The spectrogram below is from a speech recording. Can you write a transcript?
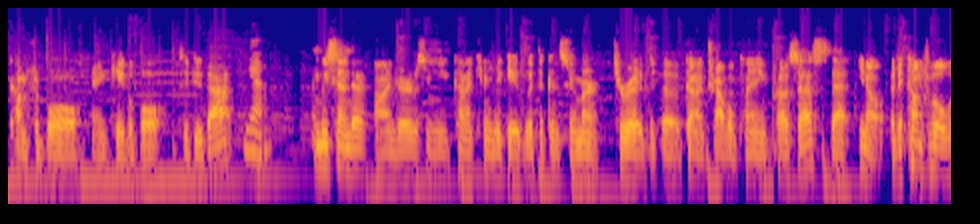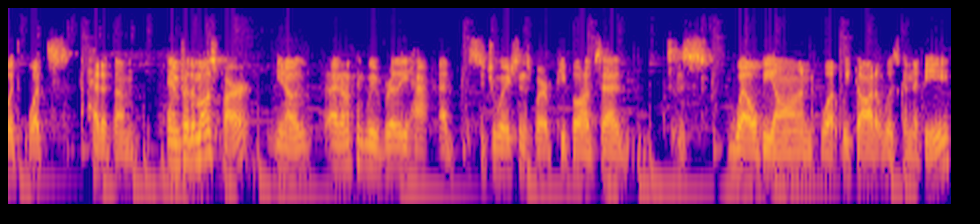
comfortable and capable to do that. Yeah. And we send out binders and we kind of communicate with the consumer throughout the, kind of travel planning process that, you know, are they comfortable with what's ahead of them? And for the most part, you know, I don't think we've really had situations where people have said is well beyond what we thought it was going to be.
